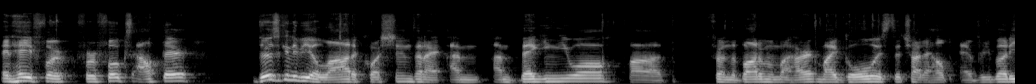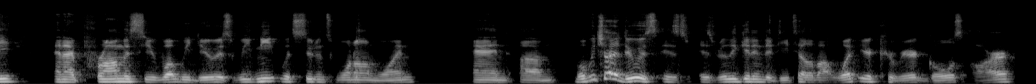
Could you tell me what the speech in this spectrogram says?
and hey, for for folks out there, there's going to be a lot of questions, and I, I'm I'm begging you all uh, from the bottom of my heart. My goal is to try to help everybody, and I promise you, what we do is we meet with students one on one, and um, what we try to do is is is really get into detail about what your career goals are.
